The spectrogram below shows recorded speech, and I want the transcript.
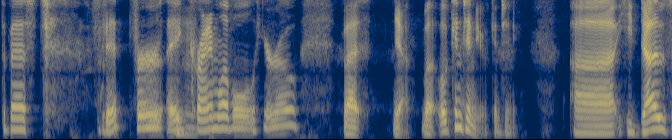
the best fit for a Mhm. crime level hero. But yeah, well, we'll continue, continue. Uh, he does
